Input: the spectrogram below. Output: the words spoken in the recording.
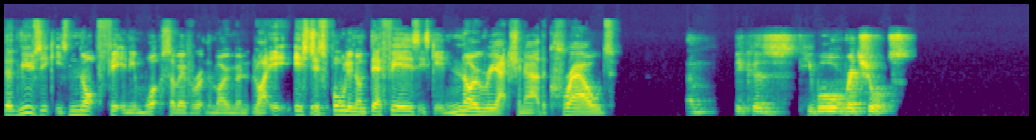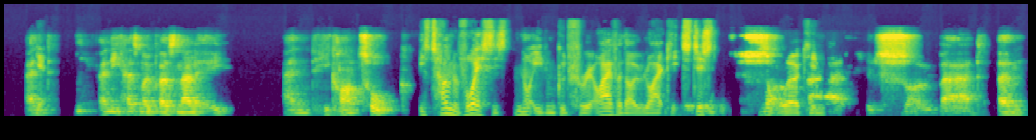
The music is not fitting him whatsoever at the moment. Like it, it's just falling on deaf ears. It's getting no reaction out of the crowd. Um, because he wore red shorts, and yeah. and he has no personality, and he can't talk. His tone of voice is not even good for it either, though. Like it's just it's not working. Bad. It's so bad. Um,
